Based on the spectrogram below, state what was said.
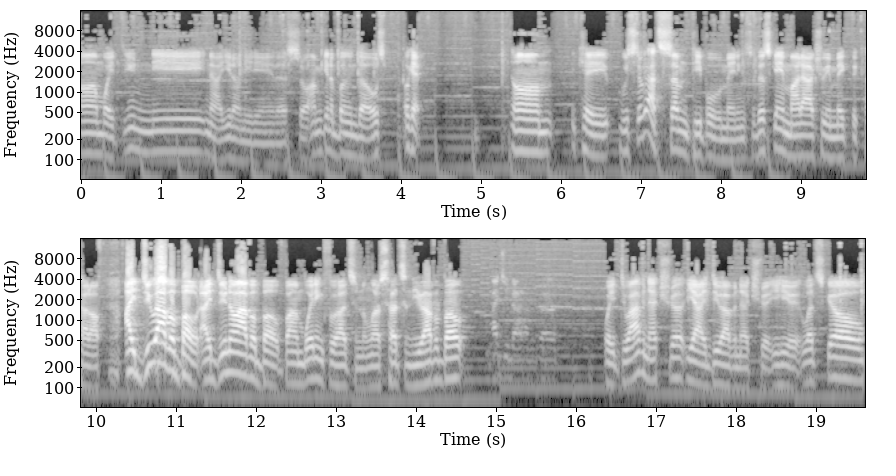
Um, wait, do you need... No, you don't need any of this, so I'm gonna burn those. Okay. Um, okay, we still got seven people remaining, so this game might actually make the cutoff. I do have a boat. I do not have a boat, but I'm waiting for Hudson, unless, Hudson, you have a boat? I do not have a boat. Wait, do I have an extra? Yeah, I do have an extra. Here, let's go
